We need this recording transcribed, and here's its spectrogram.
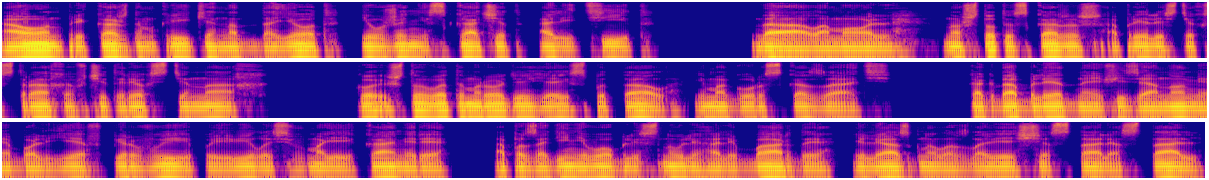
а он при каждом крике наддает и уже не скачет, а летит. Да, Ламоль, но что ты скажешь о прелестях страха в четырех стенах? Кое-что в этом роде я испытал и могу рассказать. Когда бледная физиономия Болье впервые появилась в моей камере, а позади него блеснули алебарды и лязгнула зловещая сталь о сталь,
